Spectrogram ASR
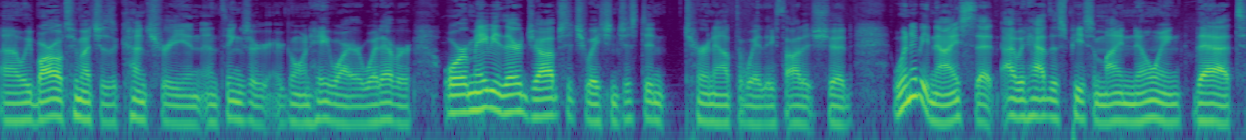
uh, we borrow too much as a country and, and things are, are going haywire or whatever. Or maybe they're their job situation just didn't turn out the way they thought it should. Wouldn't it be nice that I would have this peace of mind knowing that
